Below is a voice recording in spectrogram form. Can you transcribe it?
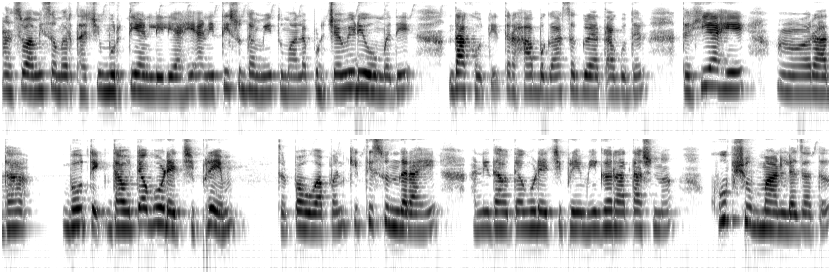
स्वामी समर्थाची मूर्ती आणलेली आहे आणि तीसुद्धा मी तुम्हाला पुढच्या व्हिडिओमध्ये दाखवते. तर हा बघा सगळ्यात अगोदर. तर ही आहे राधा बहुतेक धावत्या घोड्याची फ्रेम. तर पाहू आपण किती सुंदर आहे. आणि धावत्या घोड्याची फ्रेम ही घरात असणं खूप शुभ मानलं जातं.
